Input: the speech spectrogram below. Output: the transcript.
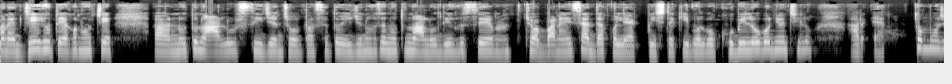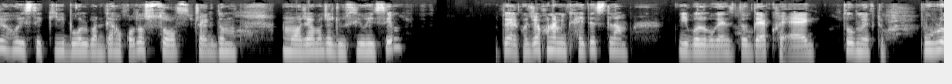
মানে যেহেতু এখন হচ্ছে নতুন আলুর সিজন চলতেছে, তো এই জন্য হচ্ছে নতুন আলু দিয়ে হচ্ছে চপ বানাইছে। আর দেখো লেগ পিসটা কি বলব, খুবই লোভনীয় ছিল। আর এত মজা হয়েছে কি বলব দেখো কত সফট একদম মজা মজা জুসি হয়েছে তো এখন যখন আমি খাইতেছিলাম, কি বলব গ্যাস তো দেখো এক একদম একটা পুরো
